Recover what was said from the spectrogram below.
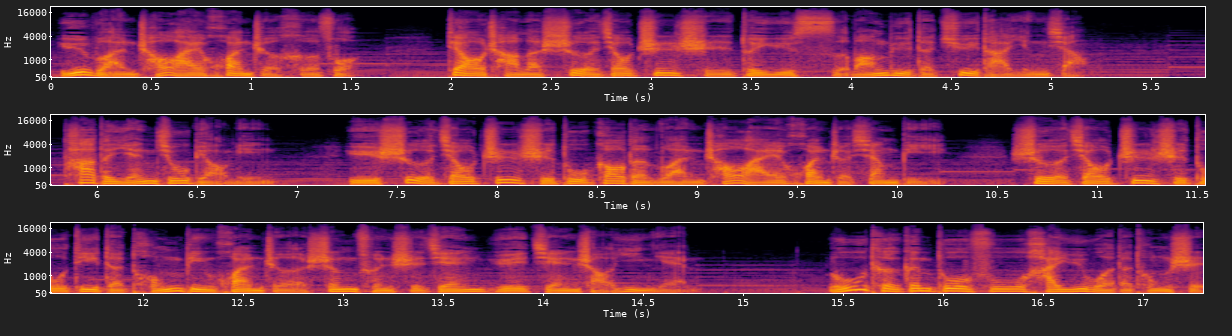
与卵巢癌患者合作，调查了社交支持对于死亡率的巨大影响。他的研究表明，与社交支持度高的卵巢癌患者相比，社交支持度低的同病患者生存时间约减少一年。卢特根多夫还与我的同事、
